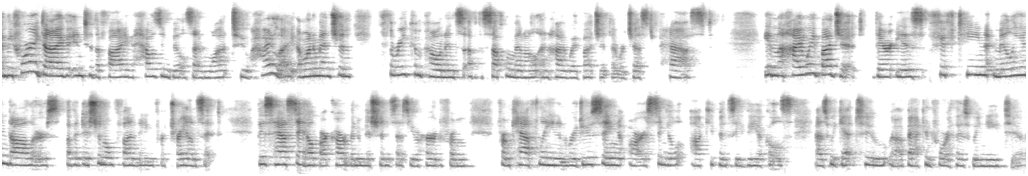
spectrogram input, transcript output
And before I dive into the five housing bills I want to highlight, I want to mention three components of the supplemental and highway budget that were just passed. In the highway budget, there is $15 million of additional funding for transit. This has to help our carbon emissions, as you heard from, from Kathleen, in reducing our single occupancy vehicles as we get to uh, back and forth as we need to.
